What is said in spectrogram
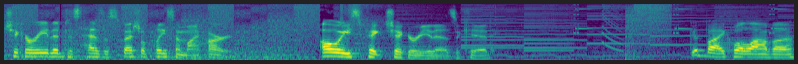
Chikorita just has a special place in my heart. Always picked Chikorita as a kid. Goodbye, Quilava.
